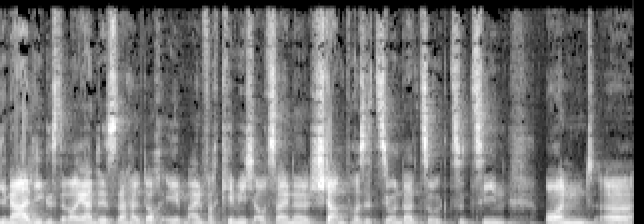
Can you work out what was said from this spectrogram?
Die naheliegendste Variante ist dann halt doch eben einfach Kimmich auf seine Stammposition da zurückzuziehen. Und äh,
